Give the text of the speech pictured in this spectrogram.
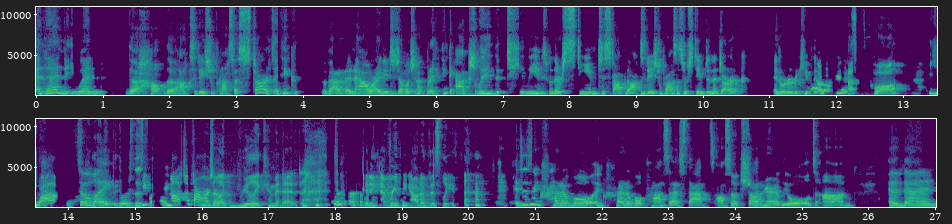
and then when the the oxidation process starts, I think about an hour. I need to double check, but I think actually the tea leaves, when they're steamed to stop the oxidation process, are steamed in the dark in order to keep oh, the That's cool. Yeah. Wow. So like there's this People, like, matcha farmers are like really committed to getting everything out of this leaf. it's this incredible, incredible process that's also extraordinarily old. Um, and then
